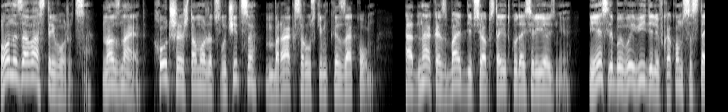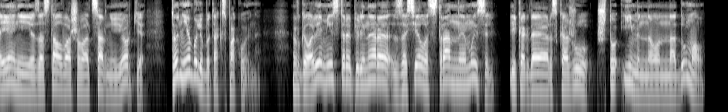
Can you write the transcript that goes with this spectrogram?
Он и за вас тревожится, но знает, худшее, что может случиться – брак с русским казаком. Однако с Бадди все обстоит куда серьезнее. Если бы вы видели, в каком состоянии я застал вашего отца в Нью-Йорке, то не были бы так спокойны. В голове мистера Перенера засела странная мысль, и когда я расскажу, что именно он надумал,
